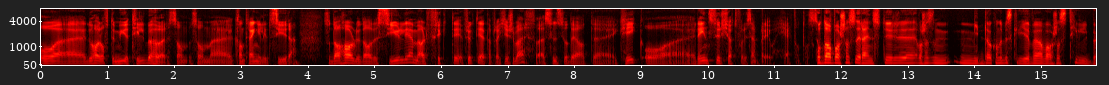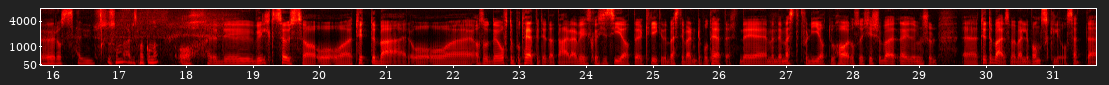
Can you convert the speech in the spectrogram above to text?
Og eh, du har ofte mye tilbehør som, som eh, kan trenge litt syre. Så da har du da det syrlige med all frukti, fruktigheten fra kirsebær. Så jeg syns jo det at eh, krik og reinsdyrkjøtt f.eks. er jo helt fantastisk. Og da, hva slags reinsdyr, hva slags middag kan du beskrive? Hva slags tilbehør og saus og sånn er det snakk om da? Åh, er viltsauser og, og tyttebær og, og altså Det er ofte poteter til dette her. Jeg skal ikke si at krik er det beste i verden til poteter, det men det er mest fordi at du har også kirsebær, nei, unnskyld, eh, tyttebær som er veldig vanskelig å sette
